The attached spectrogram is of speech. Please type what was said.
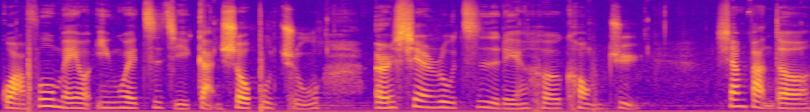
寡妇没有因为自己感受不足而陷入自怜和恐惧，相反的，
